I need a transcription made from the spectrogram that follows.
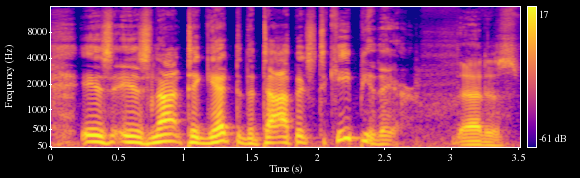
is is not to get to the top; it's to keep you there. That is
